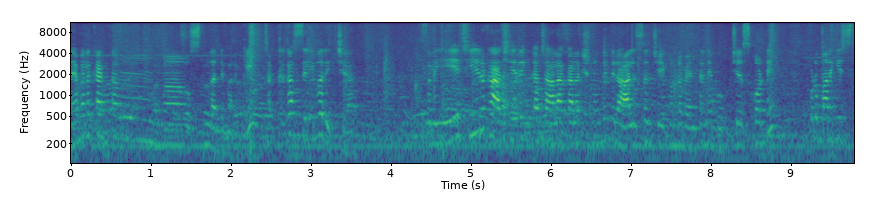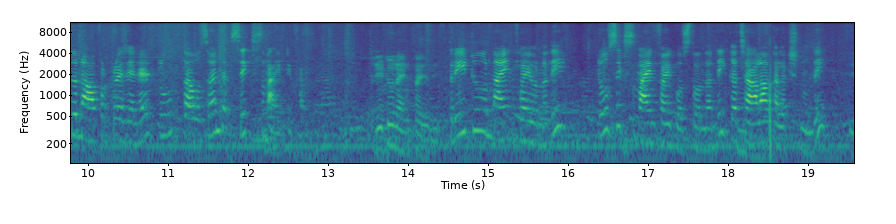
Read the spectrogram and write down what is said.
నెమల కట్టం వస్తుందండి మనకి. చక్కగా సిల్వర్ ఇచ్చారు అసలు ఏ చీరకు ఆ చీర ఇంకా చాలా కలెక్షన్ ఉంది. మీరు ఆలస్యం చేయకుండా వెంటనే బుక్ చేసుకోండి. ఇప్పుడు మనకి ఇస్తున్న ఆఫర్ ప్రైస్ ఏంటంటే two thousand six ninety five. Three two nine five ఇది. త్రీ టూ నైన్ ఫైవ్ ఉన్నది. టూ సిక్స్ నైన్ ఫైవ్కి వస్తుందండి. ఇంకా చాలా కలెక్షన్ ఉంది. ఈ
